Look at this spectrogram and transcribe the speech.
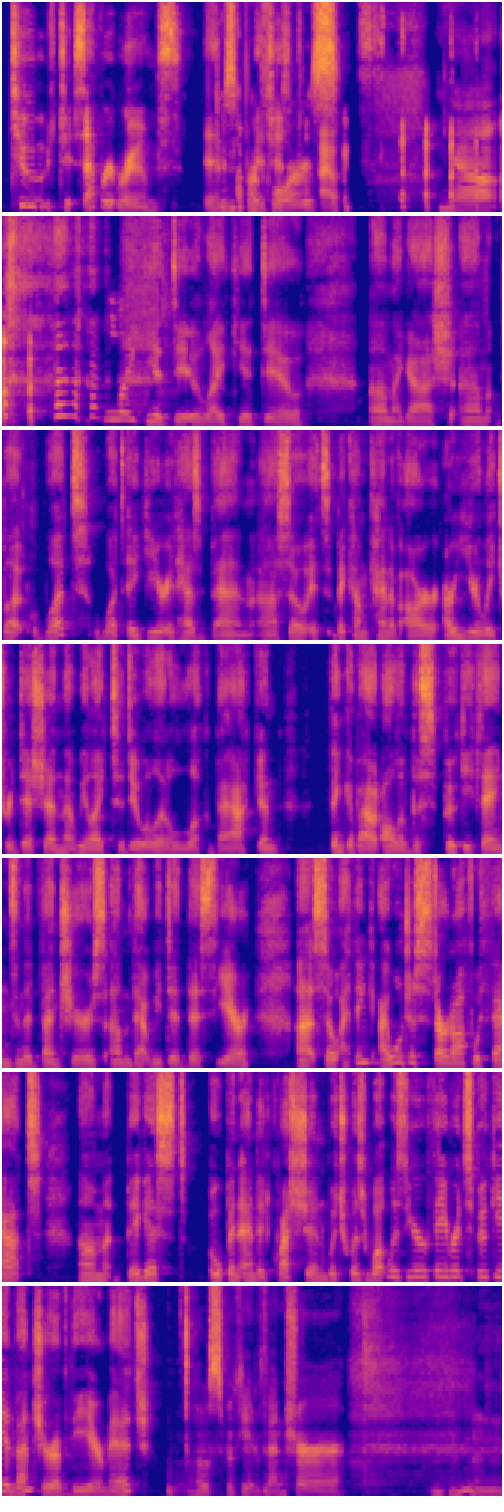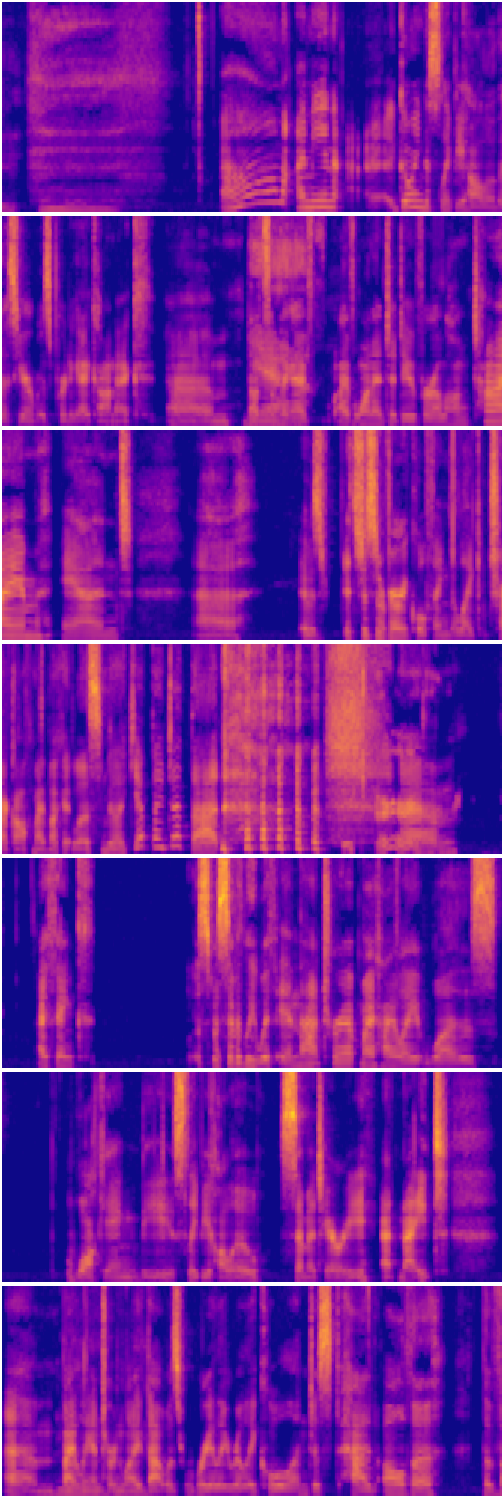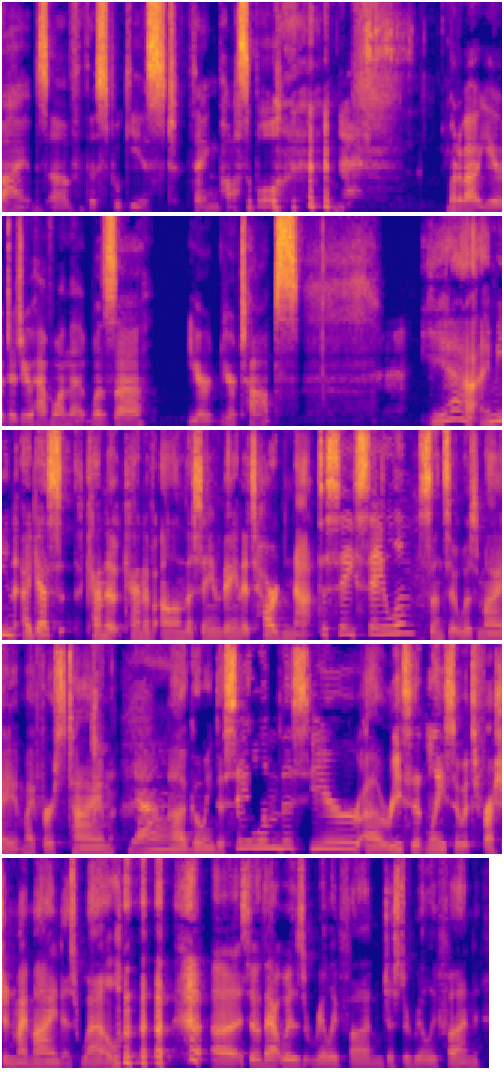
two, two separate rooms in separate Midge's floors. yeah. like you do, like you do. Oh my gosh. Um, but what what a year it has been. Uh, so it's become kind of our our yearly tradition that we like to do a little look back and think about all of the spooky things and adventures um, that we did this year. Uh, so I think I will just start off with that um, biggest open-ended question, which was what was your favorite spooky adventure of the year, Midge? oh, spooky adventure. Mhm. Um, I mean, uh, going to Sleepy Hollow this year was pretty iconic. Um, that's something I've I've wanted to do for a long time, and uh, it was it's just a very cool thing to like check off my bucket list and be like, "Yep, I did that." For sure. um, I think specifically within that trip, my highlight was walking the Sleepy Hollow Cemetery at night um, by lantern light. Mm. That was really really cool and just had all the the vibes of the spookiest thing possible. Yes. what about you? Did you have one that was uh your your tops? Yeah, I mean, I guess kind of kind of on the same vein, it's hard not to say Salem since it was my my first time Yeah. uh, going to Salem this year uh, recently, so it's fresh in my mind as well. uh, so that was really fun, just a really fun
